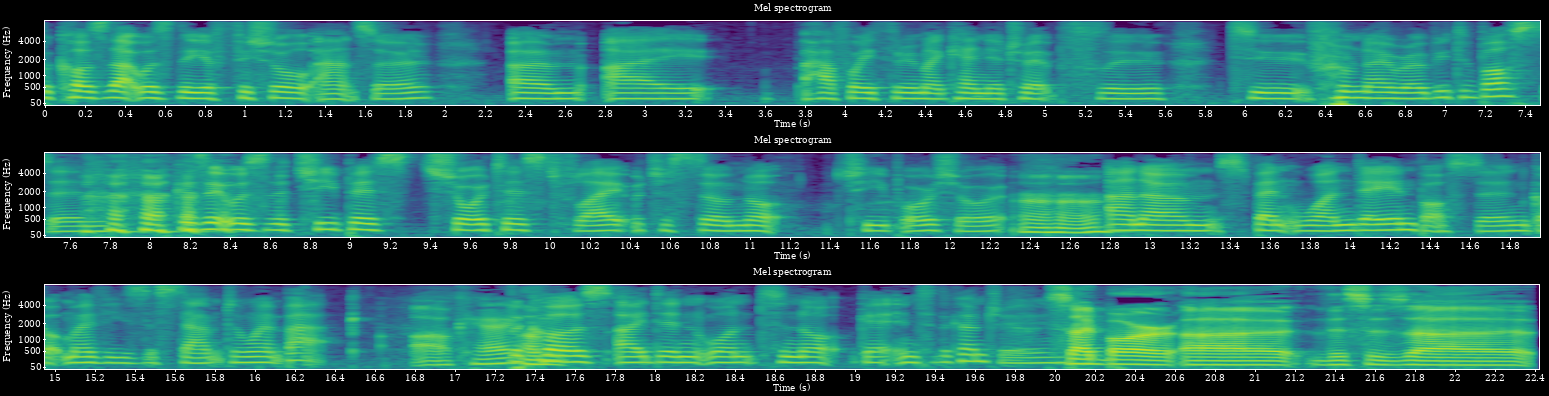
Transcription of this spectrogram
because that was the official answer, um, I halfway through my Kenya trip, flew to from Nairobi to Boston because it was the cheapest, shortest flight, which is still not cheap or short. Uh-huh. And um, spent one day in Boston, got my visa stamped, and went back Okay. because I didn't want to not get into the country. Sidebar: uh, This is uh,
